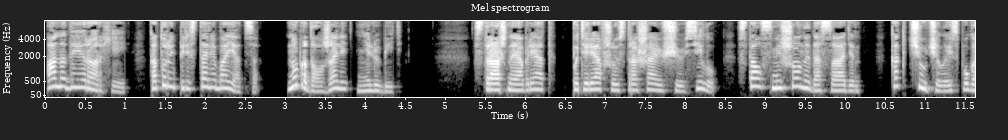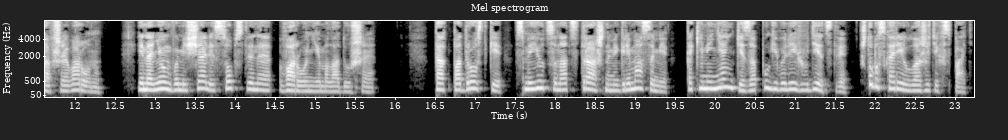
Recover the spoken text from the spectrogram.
а над иерархией, которой перестали бояться, но продолжали не любить. Страшный обряд, потерявший устрашающую силу, стал смешон и досаден, как чучело, испугавшее ворону, и на нем вымещали собственное воронье малодушие. Так подростки смеются над страшными гримасами, какими няньки запугивали их в детстве, чтобы скорее уложить их спать.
